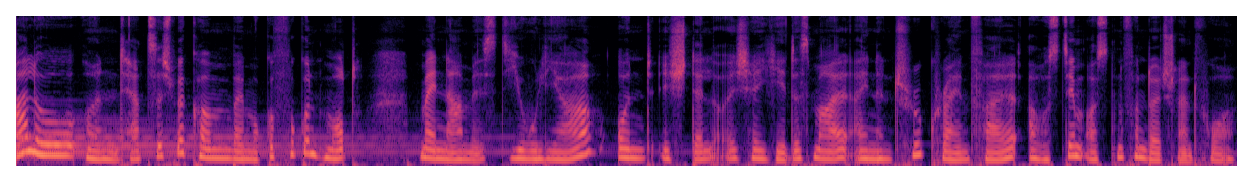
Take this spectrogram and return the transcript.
Hallo und herzlich willkommen bei Muckefuck und Mord. Mein Name ist Julia und ich stelle euch ja jedes Mal einen True Crime Fall aus dem Osten von Deutschland vor.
